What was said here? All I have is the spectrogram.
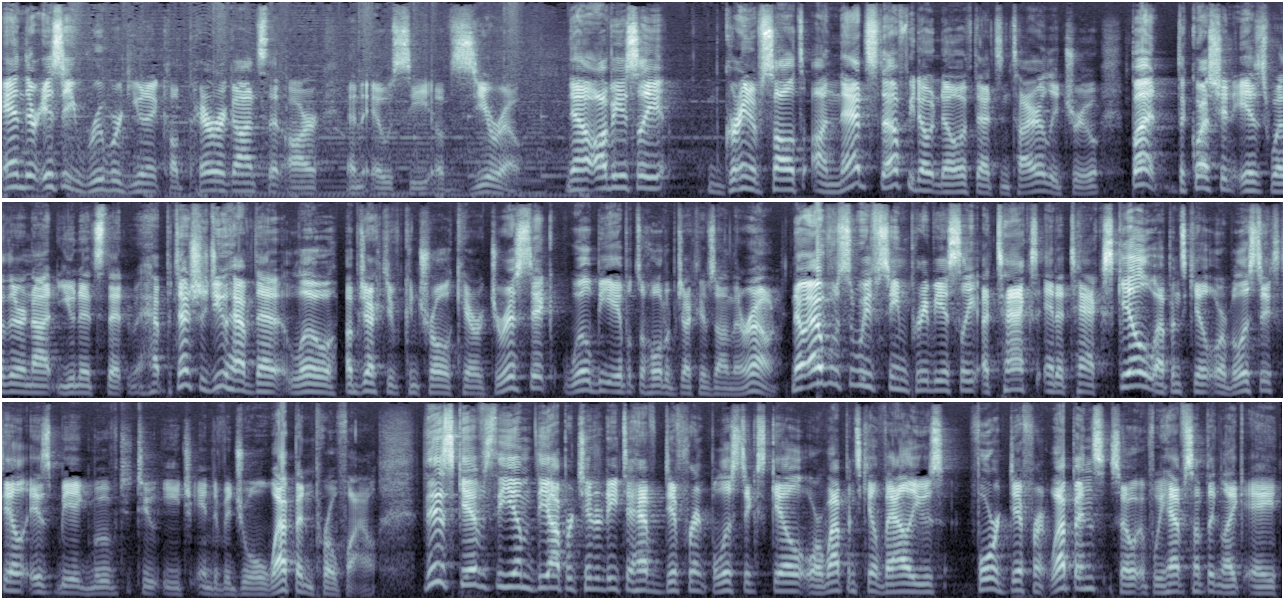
and there is a rumored unit called Paragons that are an OC of zero. Now, obviously, grain of salt on that stuff. We don't know if that's entirely true, but the question is whether or not units that potentially do have that low objective control characteristic will be able to hold objectives on their own. Now, as we've seen previously, attacks and attack skill, weapon skill, or ballistic skill is being moved to each individual weapon profile. This gives the, um, the opportunity to have different ballistic skill or weapon skill values for different weapons. So if we have something like a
